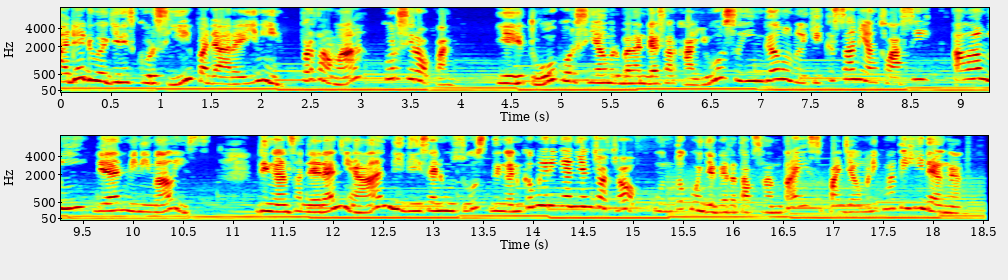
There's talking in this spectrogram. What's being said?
Ada dua jenis kursi pada area ini. Pertama, kursi ropan, yaitu kursi yang berbahan dasar kayu sehingga memiliki kesan yang klasik, alami, dan minimalis. Dengan sandarannya didesain khusus dengan kemiringan yang cocok untuk menjaga tetap santai sepanjang menikmati hidangan.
